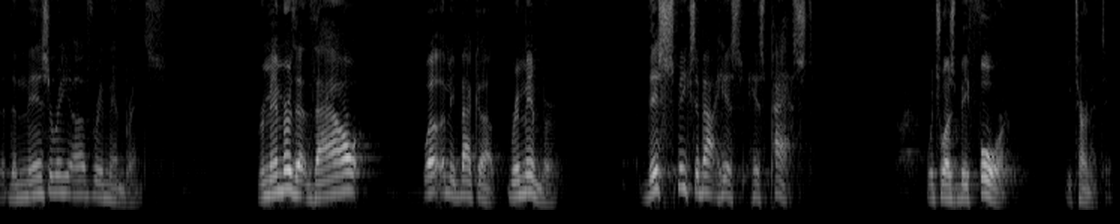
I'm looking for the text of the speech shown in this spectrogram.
that the misery of remembrance Remember that thou, well, let me back up. Remember, this speaks about his, his past, which was before eternity.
